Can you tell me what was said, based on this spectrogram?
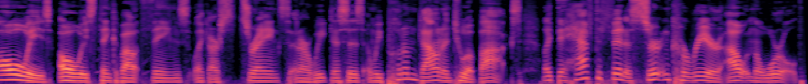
always, always think about things like our strengths and our weaknesses and we put them down into a box. Like they have to fit a certain career out in the world.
